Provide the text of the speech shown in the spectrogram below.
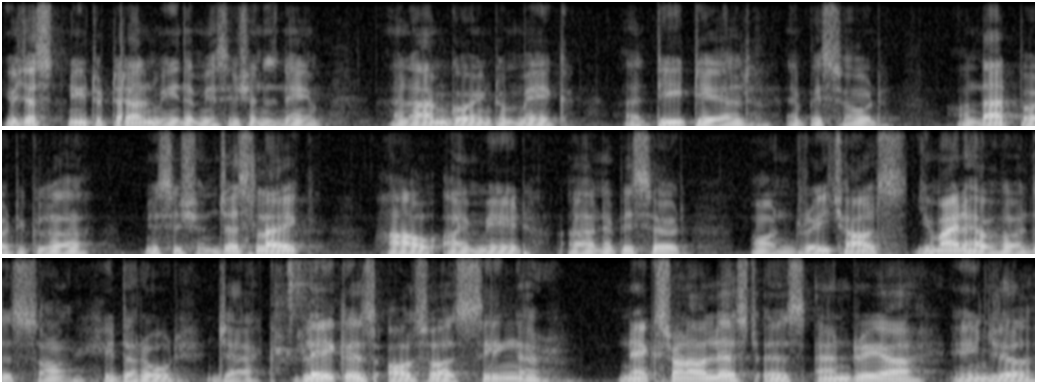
you just need to tell me the musician's name, and I'm going to make a detailed episode on that particular musician, just like how I made an episode on Ray Charles. You might have heard this song, Hit the Road Jack. Blake is also a singer. Next on our list is Andrea Angel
